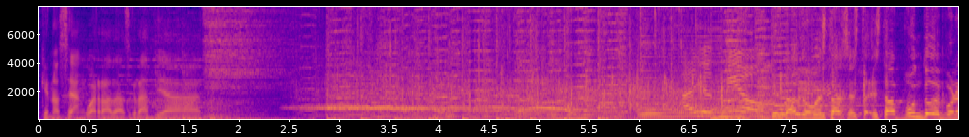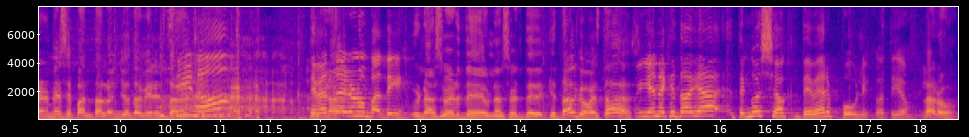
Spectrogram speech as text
Que no sean guarradas, gracias. Ay, Dios mío. ¿Qué tal? ¿Cómo estás? Está, está a punto de ponerme ese pantalón yo también esta Sí. ¿no? Te voy a traer uno para ti. Una suerte, una suerte. de- ¿Qué tal? ¿Cómo estás? Muy bien, es que todavía tengo shock de ver público, tío. Claro.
